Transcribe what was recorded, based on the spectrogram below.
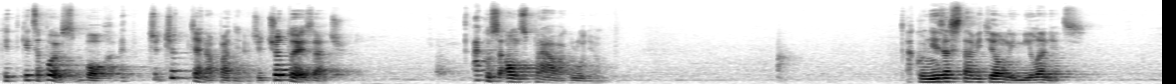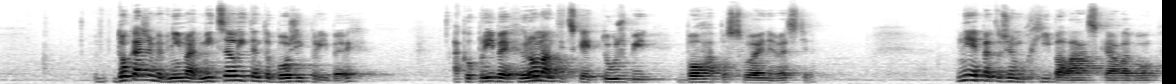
Keď, keď sa povie Boh, čo, čo ťa napadne? Čo to je zač? Ako sa On správa k ľuďom? Ako nezastaviteľný milenec. Dokážeme vnímať my celý tento Boží príbeh ako príbeh romantickej túžby Boha po svojej neveste. Nie preto, že mu chýba láska, lebo,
